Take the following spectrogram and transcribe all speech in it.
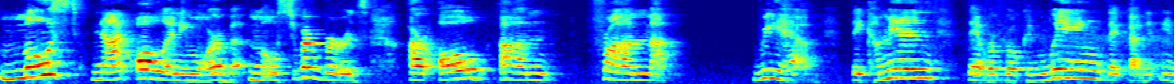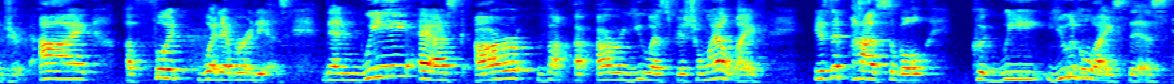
Most, not all anymore, but most of our birds are all um, from rehab. They come in, they have a broken wing, they've got an injured eye, a foot, whatever it is. Then we ask our uh, our U.S. Fish and Wildlife, is it possible? Could we utilize this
